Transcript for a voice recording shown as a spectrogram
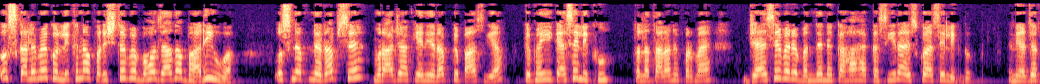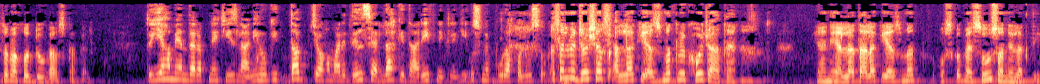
اس کلمے کو لکھنا فرشتے پہ بہت زیادہ بھاری ہوا۔ اس نے اپنے رب سے مراجا یعنی رب کے پاس گیا کہ میں یہ کیسے لکھوں؟ تو اللہ تعالیٰ نے فرمایا جیسے میرے بندے نے کہا ہے کثیرہ اس کو ایسے لکھ دو۔ یعنی اجر تو میں خود دوں گا اس کا پھر۔ تو یہ ہمیں اندر اپنی چیز لانی ہوگی تب جو ہمارے دل سے اللہ کی تعریف نکلے گی اس میں پورا خلوص ہوگا۔ اصل میں جو شخص اللہ کی عظمت میں کھو جاتا ہے نا یعنی اللہ تعالیٰ کی عظمت اس کو محسوس ہونے لگتی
